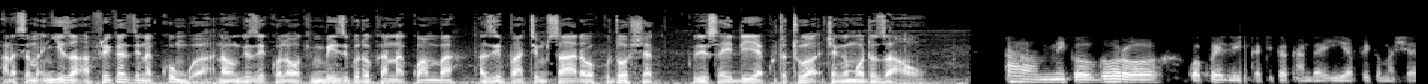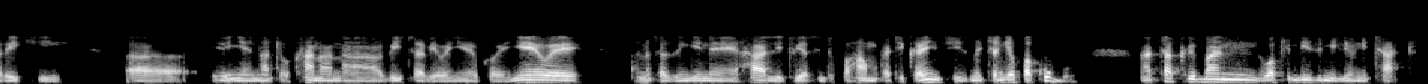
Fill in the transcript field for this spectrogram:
anasema nchi za Afrika zinakumbwa na ongezeko la wakimbizi kutokana na kwamba hazipati msaada wa kutosha kuzisaidia kutatua changamoto zao. Uh, migogoro kwa kweli katika kanda hii ya Afrika Mashariki uh, yenye inatokana na vita vya wenyewe kwa wenyewe na saa zingine hali tu ya sintofahamu katika nchi zimechangia pakubwa, na takriban wakimbizi milioni tatu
